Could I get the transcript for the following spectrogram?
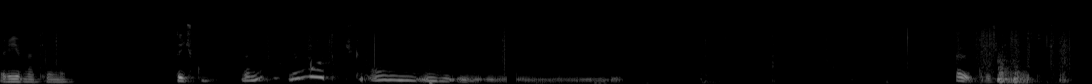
рівно кину. Тичку. Нема, нема тички. Ой, трошки не вистачило.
